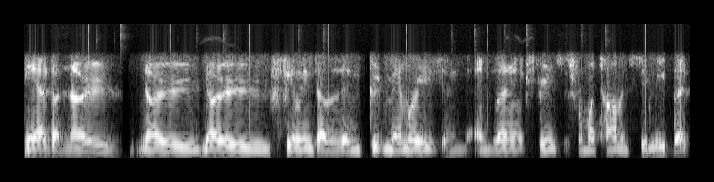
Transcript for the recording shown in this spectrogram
yeah, I got no no no feelings other than good memories and, and learning experiences from my time in Sydney. But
